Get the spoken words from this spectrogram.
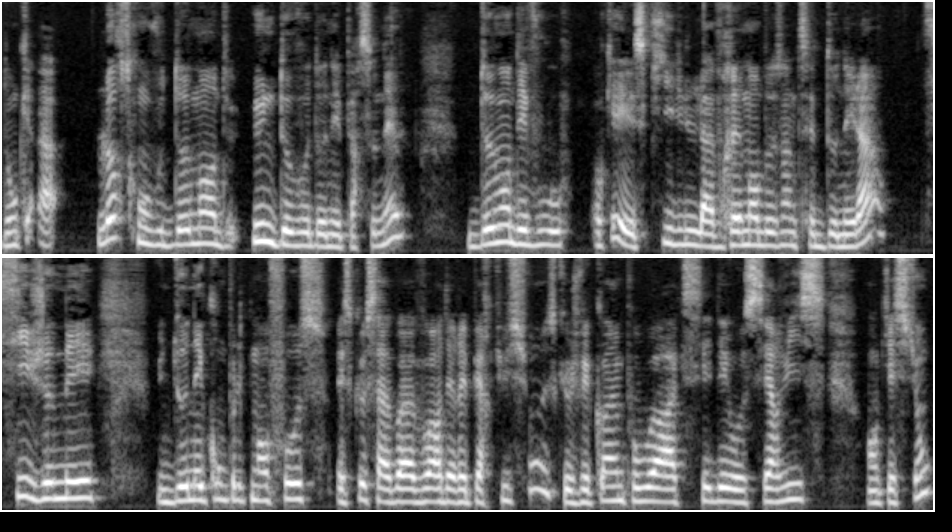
Donc, lorsqu'on vous demande une de vos données personnelles, demandez-vous, ok, est-ce qu'il a vraiment besoin de cette donnée-là? Si je mets une donnée complètement fausse, est-ce que ça va avoir des répercussions? Est-ce que je vais quand même pouvoir accéder au service en question?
